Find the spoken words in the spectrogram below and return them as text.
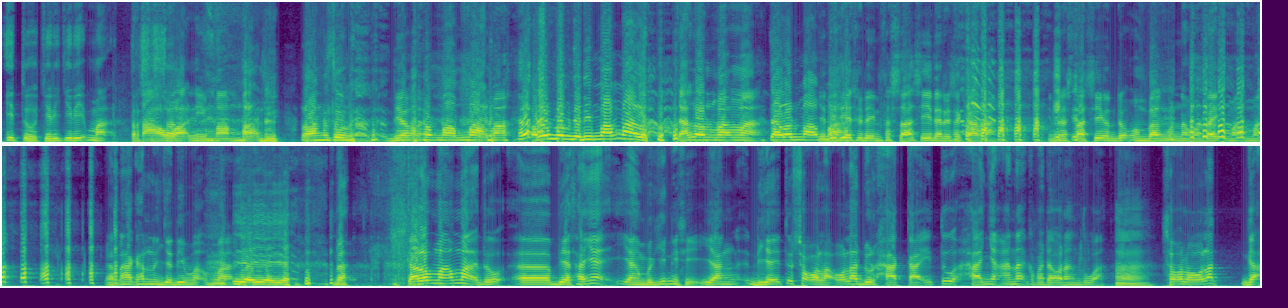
Itu ciri-ciri mak tersesat. Tawa nih mama nih, langsung Dia mama. Ma- Padahal belum jadi mama loh. calon mak-mak. Calon mama. Jadi dia sudah investasi dari sekarang. investasi untuk membangun nama baik mak-mak. Karena akan menjadi mak-mak. Iya iya iya. Nah, kalau mak-mak tuh eh, biasanya yang begini sih, yang dia itu seolah-olah durhaka itu hanya anak kepada orang tua. Ah, Seolah-olah nggak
